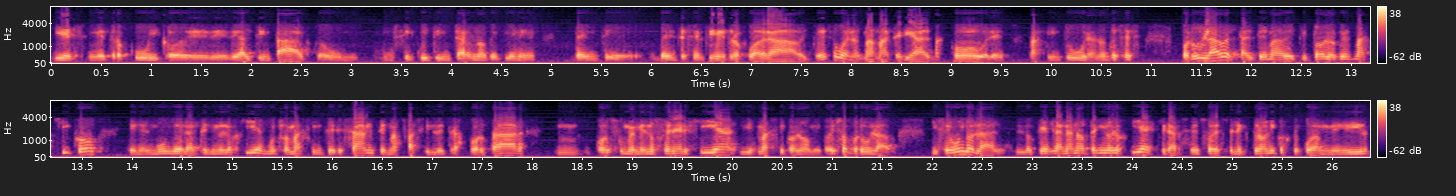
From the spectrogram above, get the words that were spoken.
10 metros cúbicos de, alto impacto, un, circuito interno que tiene 20, 20 centímetros cuadrados y todo eso, bueno, es más material, más cobre, más pintura, ¿no? Entonces, por un lado está el tema de que todo lo que es más chico en el mundo de la tecnología es mucho más interesante, más fácil de transportar, mm, consume menos energía y es más económico. Eso por un lado. Y segundo, la, lo que es la nanotecnología es crear sensores electrónicos que puedan medir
